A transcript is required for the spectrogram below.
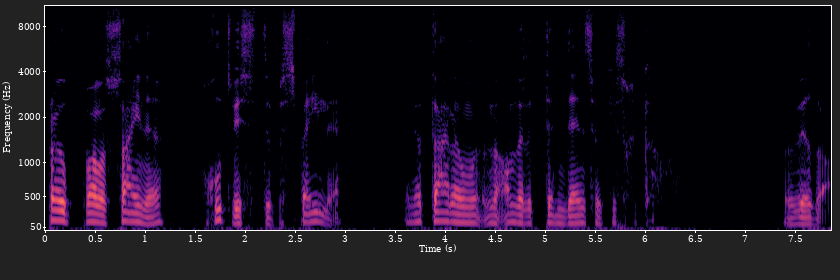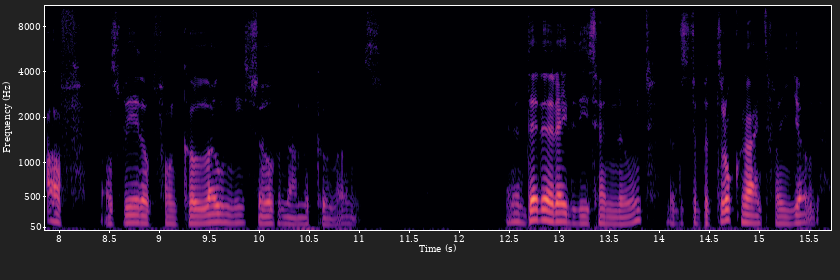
pro-Palestijnen goed wisten te bespelen en dat daarom een andere tendens ook is gekomen. We wilden af als wereld van kolonies, zogenaamde kolonies. En een derde reden die zij noemt, dat is de betrokkenheid van Joden.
